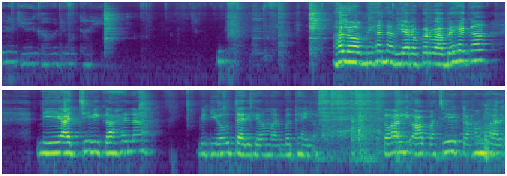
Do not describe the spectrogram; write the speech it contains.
અને જેવી ખાવા ઉતારી. હાલો અમે હે ને વ્યારો કરવા બહેગા ને આજ જીવિકા હેલા વીડિયો ઉતારી છે અમારે બધાયનો. તો આલી આપા જીવિકા સંભારે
